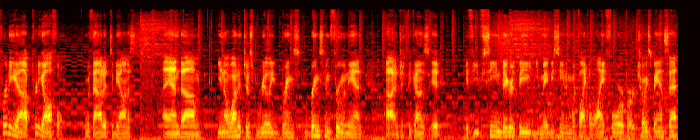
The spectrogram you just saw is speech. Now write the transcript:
pretty uh, pretty awful without it, to be honest. And um, you know what? It just really brings brings him through in the end. Uh, just because it, if you've seen Diggersby, you maybe seen him with like a Life Orb or Choice Band set.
